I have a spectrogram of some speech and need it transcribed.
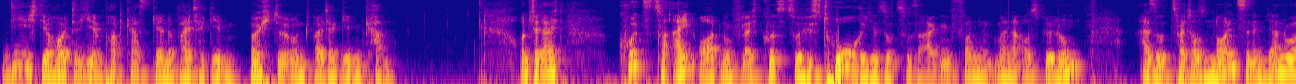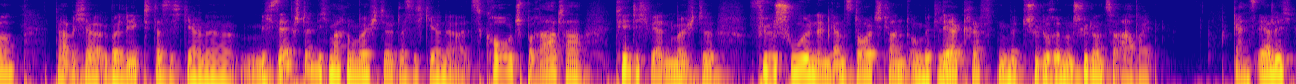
die ich dir heute hier im Podcast gerne weitergeben möchte und weitergeben kann. Und vielleicht kurz zur Einordnung, vielleicht kurz zur Historie sozusagen von meiner Ausbildung. Also 2019 im Januar da habe ich ja überlegt, dass ich gerne mich selbstständig machen möchte, dass ich gerne als Coach, Berater tätig werden möchte für Schulen in ganz Deutschland, um mit Lehrkräften, mit Schülerinnen und Schülern zu arbeiten. Ganz ehrlich,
